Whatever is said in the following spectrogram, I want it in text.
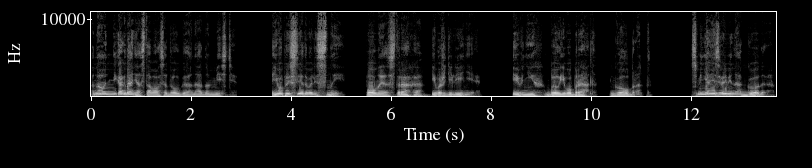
Но он никогда не оставался долго на одном месте. Его преследовали сны, полные страха и вожделения. И в них был его брат, Голбранд. Сменялись времена года,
